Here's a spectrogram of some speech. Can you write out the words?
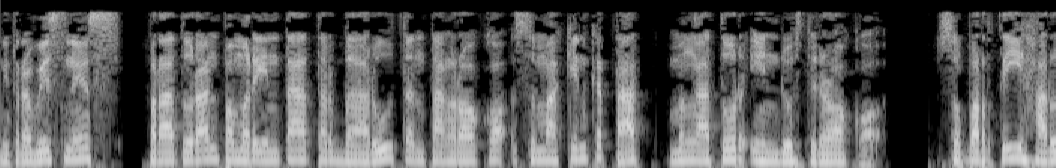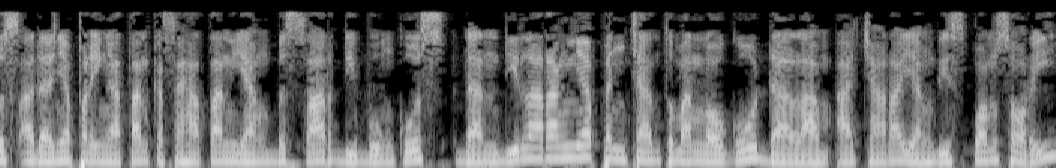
Mitra bisnis, peraturan pemerintah terbaru tentang rokok semakin ketat mengatur industri rokok. Seperti harus adanya peringatan kesehatan yang besar dibungkus dan dilarangnya pencantuman logo dalam acara yang disponsori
